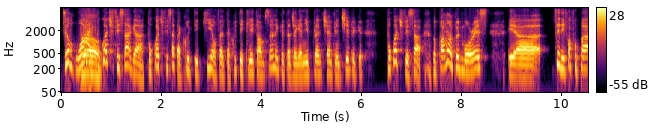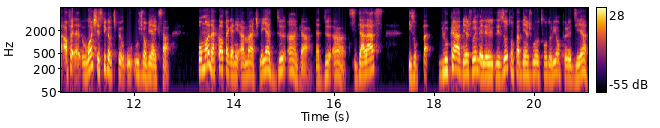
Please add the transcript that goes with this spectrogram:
C'est comme, why? Pourquoi tu fais ça, gars? Pourquoi tu fais ça? T'as cru que t'es qui, en fait? T'as cru que t'es Clay Thompson et que t'as déjà gagné plein de championships et que, pourquoi tu fais ça? Donc, parle-moi un peu de Morris et, euh, tu sais, des fois, faut pas, en fait, moi, je t'explique un petit peu où, où je reviens avec ça. Pour moi, d'accord, t'as gagné un match, mais il y a 2-1, gars. Il y a 2-1. Si Dallas, ils ont pas, Luca a bien joué, mais les, autres n'ont pas bien joué autour de lui, on peut le dire.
